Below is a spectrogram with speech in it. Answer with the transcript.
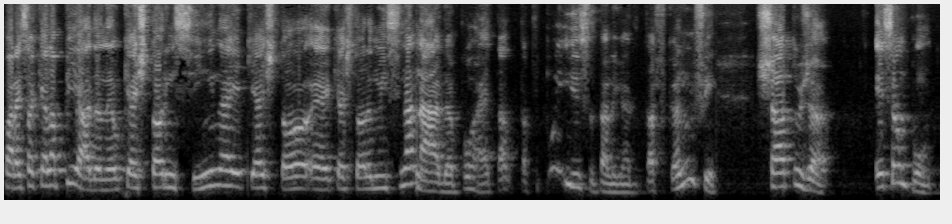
parece aquela piada, né? O que a história ensina e que a história, é, que a história não ensina nada. Porra, é, tá, tá tipo isso, tá ligado? Tá ficando, enfim, chato já. Esse é um ponto.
